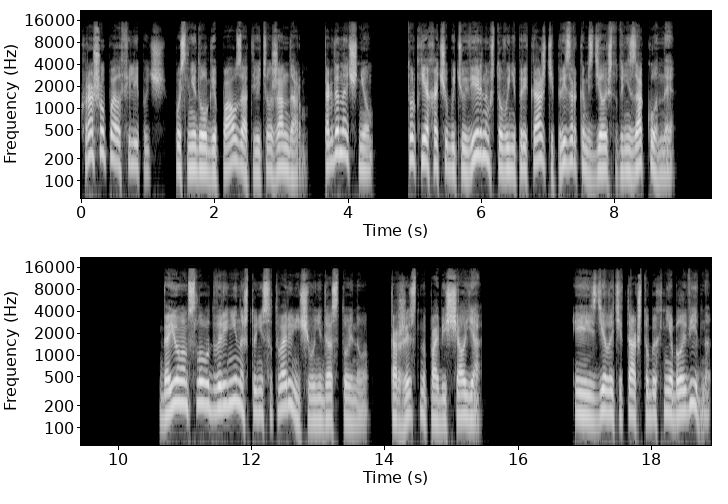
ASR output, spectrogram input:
«Хорошо, Павел Филиппович», — после недолгой паузы ответил жандарм. «Тогда начнем. Только я хочу быть уверенным, что вы не прикажете призракам сделать что-то незаконное». «Даю вам слово дворянина, что не сотворю ничего недостойного», — торжественно пообещал я. «И сделайте так, чтобы их не было видно.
